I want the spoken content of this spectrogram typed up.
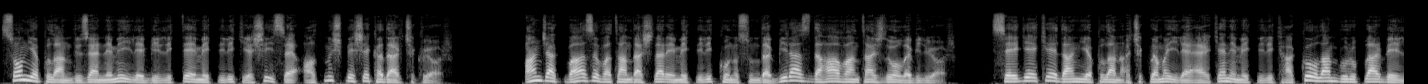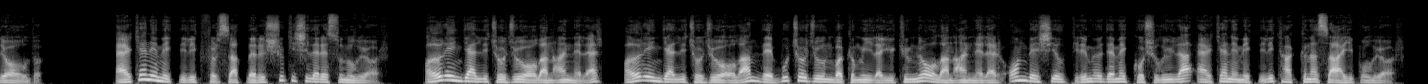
Son yapılan düzenleme ile birlikte emeklilik yaşı ise 65'e kadar çıkıyor. Ancak bazı vatandaşlar emeklilik konusunda biraz daha avantajlı olabiliyor. SGK'dan yapılan açıklama ile erken emeklilik hakkı olan gruplar belli oldu. Erken emeklilik fırsatları şu kişilere sunuluyor. Ağır engelli çocuğu olan anneler, ağır engelli çocuğu olan ve bu çocuğun bakımıyla yükümlü olan anneler 15 yıl prim ödemek koşuluyla erken emeklilik hakkına sahip oluyor.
